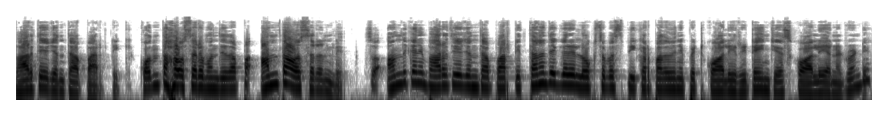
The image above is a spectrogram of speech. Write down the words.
భారతీయ జనతా పార్టీకి. కొంత అవసరం ఉంది తప్ప అంత అవసరం లేదు. సో అందుకని భారతీయ జనతా పార్టీ తన దగ్గరే లోక్సభ స్పీకర్ పదవిని పెట్టుకోవాలి రిటైన్ చేసుకోవాలి అన్నటువంటి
